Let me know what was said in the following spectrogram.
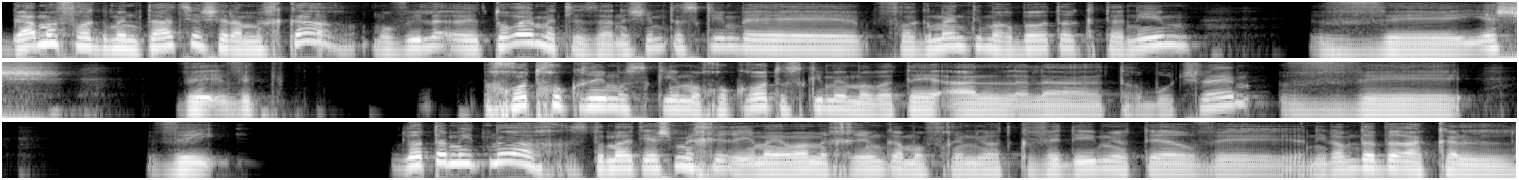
וגם הפרגמנטציה של המחקר מובילה, תורמת לזה. אנשים מתעסקים בפרגמנטים הרבה יותר קטנים, ויש... ו... ו... פחות חוקרים עוסקים, או חוקרות עוסקים במבטי על על התרבות שלהם, ו... ולא תמיד נוח. זאת אומרת, יש מחירים, היום המחירים גם הופכים להיות כבדים יותר, ואני לא מדבר רק על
